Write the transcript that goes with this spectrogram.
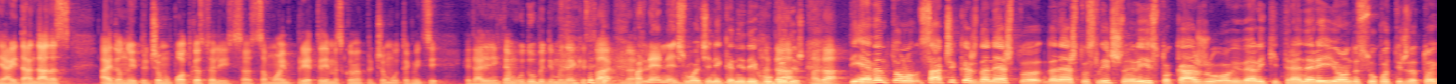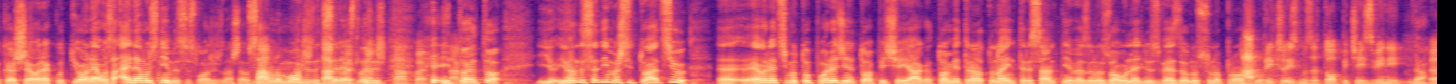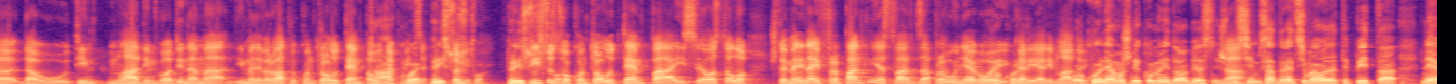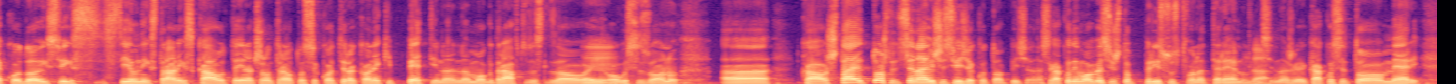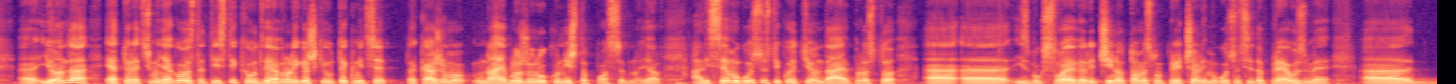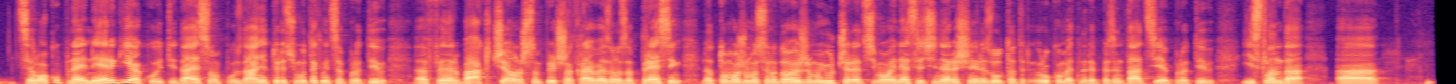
ja i dan danas, ajde ono i pričam u podcastu, ali sa, sa mojim prijateljima s kojima pričam u utakmici, i dalje njih ne mogu da ubedim u neke stvari. Znaš. Pa ne, nećeš moći nikad ni da ih Pa da, ubediš. pa da. Ti eventualno sačekaš da nešto, da nešto slično ili isto kažu ovi veliki treneri i onda se uhvatiš za to i kažeš, evo, rekao ti on, evo, aj nemoj s njim da se složiš, znaš, evo, sa mnom možeš da Tako se ne je, složiš. tako- tako je, I tako to je. je to. I, I onda sad imaš situaciju, e, evo recimo to poređenje Topića i Jaga, to mi je trenutno najinteresantnije vezano za ovu nedlju zvezde u odnosu na A prošlu. pričali smo za Topića, izvini, Da. da, da u tim mladim godinama ima neverovatnu kontrolu tempa Tako utakmice. je, prisustvo, mi- prisustvo. Prisustvo, kontrolu tempa i sve ostalo, što je meni najfrapantnija stvar zapravo u njegovoj Kako ne? karijeri mladoj. Ko- koju ne možeš nikome ni da objasniš. Da. Mislim, sad recimo evo da te pita neko od ovih svih silnih stranih skauta, inače on trenutno se kotira kao neki peti na, na mog draftu za, za ovaj, mm. ovu sezonu, a, kao šta je to što ti se najviše sviđa kod Topića? Znaš, kako da im objasniš to prisustvo na terenu? Da. Mislim, znaš, kako se to meri? E, I onda, eto, recimo, njegova statistika u dve evroligaške utakmice, da kažemo, u najblažu ruku ništa posebno, jel? Ali sve mogućnosti koje ti on daje, prosto a, a, i zbog svoje veličine, o tome smo pričali, mogućnosti da preuzme, a, celokupna energija koju ti daje samopouzdanje, to je recimo utakmica protiv a, Fenerbahča, ono što sam pričao na kraju vezano za pressing, na to možemo se nadovežemo juče, recimo ovaj nesrećni nerešeni rezultat rukometne reprezentacije protiv Islanda, a,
